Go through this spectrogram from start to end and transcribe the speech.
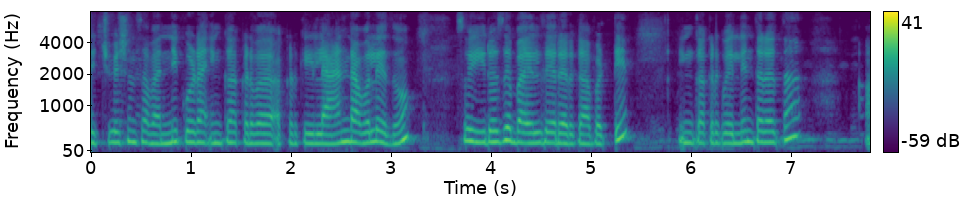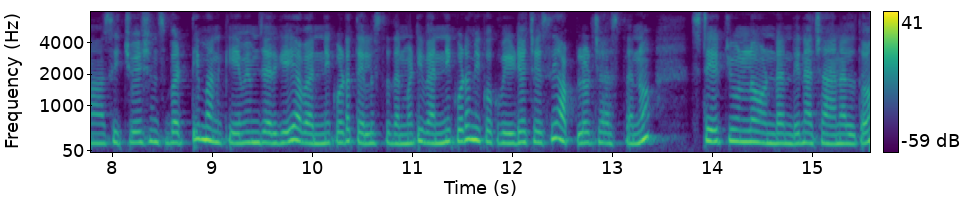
సిచ్యువేషన్స్ అవన్నీ కూడా ఇంకా అక్కడ అక్కడికి ల్యాండ్ అవ్వలేదు. సో ఈరోజే బయలుదేరారు కాబట్టి ఇంకా అక్కడికి వెళ్ళిన తర్వాత సిచ్యువేషన్స్ బట్టి మనకి ఏమేమి జరిగాయి అవన్నీ కూడా తెలుస్తుంది అనమాట ఇవన్నీ కూడా మీకు ఒక వీడియో చేసి అప్లోడ్ చేస్తాను. స్టేట్ ట్యూన్లో ఉండండి నా ఛానల్తో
